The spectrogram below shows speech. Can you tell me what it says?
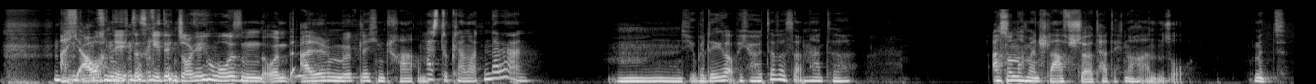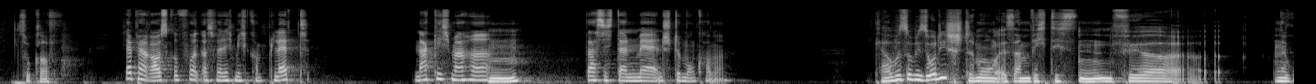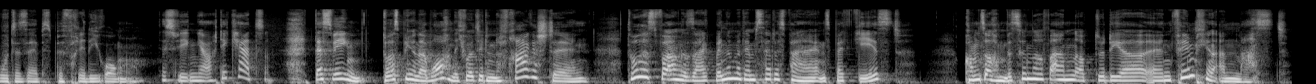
Ach, ich auch nicht. Das geht in Jogginghosen und allem möglichen Kram. Hast du Klamotten dabei an? Ich überlege, ob ich heute was anhatte. Ach so, noch mein Schlafshirt hatte ich noch an, so. Mit Zugriff. Ich habe herausgefunden, dass wenn ich mich komplett nackig mache, dass ich dann mehr in Stimmung komme. Ich glaube sowieso, die Stimmung ist am wichtigsten für eine gute Selbstbefriedigung. Deswegen ja auch die Kerze. Deswegen, du hast mich unterbrochen. Ich wollte dir eine Frage stellen. Du hast vorhin gesagt, wenn du mit dem Satisfier ins Bett gehst, kommt es auch ein bisschen darauf an, ob du dir ein Filmchen anmachst.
